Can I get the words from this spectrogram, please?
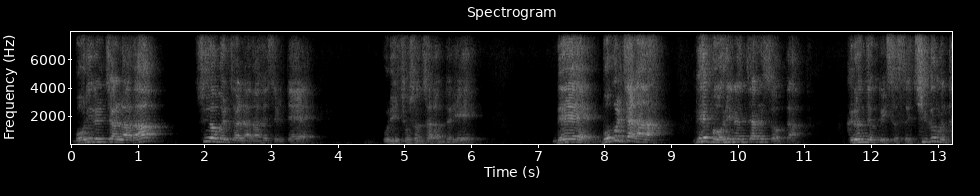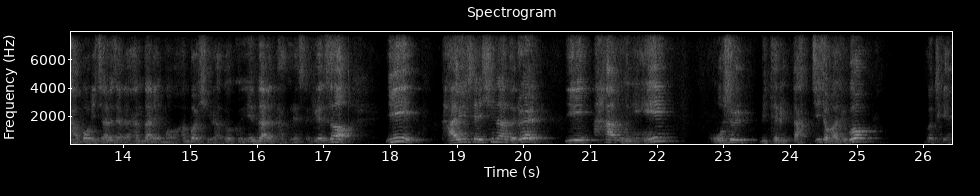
머리를 잘라라, 수염을 잘라라 했을 때 우리 조선 사람들이 내 목을 잘라라. 내 머리는 자를 수 없다. 그런 적도 있었어요. 지금은 다 머리 자르잖아요. 한 달에 뭐 한 번씩이라도. 그 옛날엔 다 그랬어요. 그래서 이 다윗의 신하들을 이 한운이 옷을 밑에를 딱 찢어가지고 어떻게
